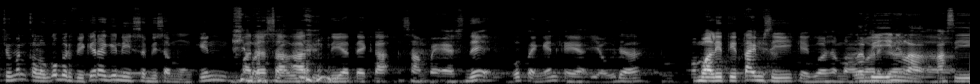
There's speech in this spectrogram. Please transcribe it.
cuman kalau gue berpikirnya gini sebisa mungkin pada saat dia TK sampai SD gue pengen kayak ya udah quality time sih kayak gue sama Lebih keluarga. inilah Uh, kasih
